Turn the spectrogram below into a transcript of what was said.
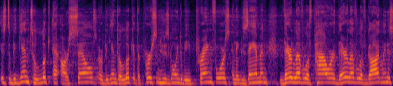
is to begin to look at ourselves or begin to look at the person who's going to be praying for us and examine their level of power, their level of godliness.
